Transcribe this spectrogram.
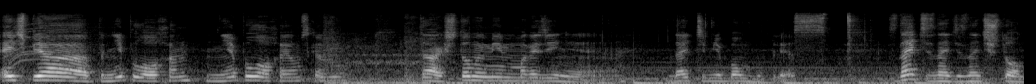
HP up. Неплохо. Неплохо, я вам скажу. Так, что мы имеем в магазине? Дайте мне бомбу, плес. Знаете, знаете, знаете что?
